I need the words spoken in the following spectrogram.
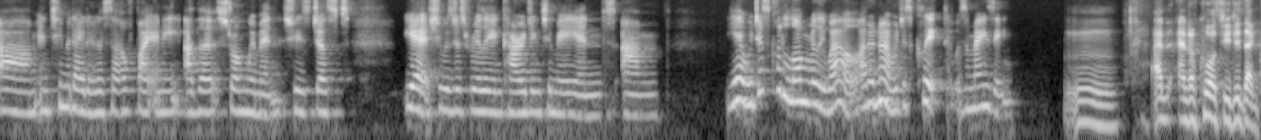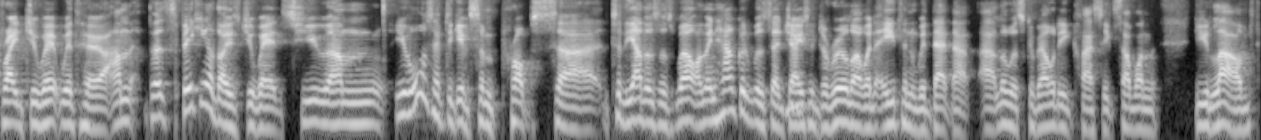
um, intimidated herself by any other strong women. She's just yeah, she was just really encouraging to me. And um, yeah, we just got along really well. I don't know, we just clicked. It was amazing. Mm. And and of course you did that great duet with her. Um, but speaking of those duets, you um you always have to give some props uh, to the others as well. I mean, how good was uh, Jason Derulo and Ethan with that that uh, Lewis Capaldi classic, someone you loved?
